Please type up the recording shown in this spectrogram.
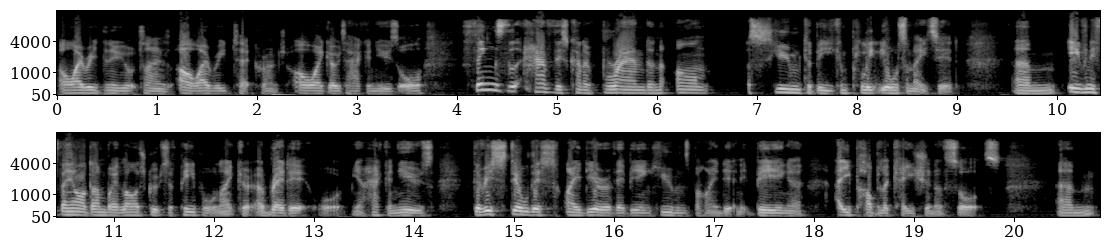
"Oh, I read the New York Times. Oh, I read TechCrunch. Oh, I go to Hacker News," or things that have this kind of brand and aren't assumed to be completely automated. Um, even if they are done by large groups of people, like a, a Reddit or you know, Hacker News, there is still this idea of there being humans behind it and it being a, a publication of sorts. Um,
